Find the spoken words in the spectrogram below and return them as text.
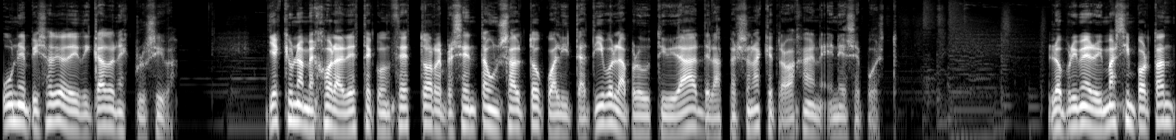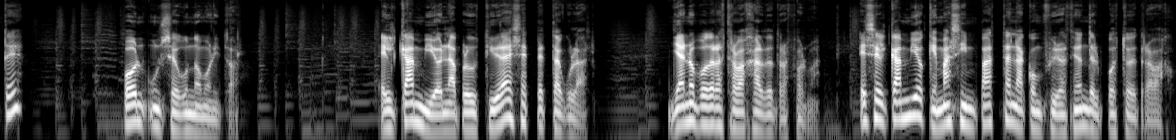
un episodio dedicado en exclusiva. Y es que una mejora de este concepto representa un salto cualitativo en la productividad de las personas que trabajan en ese puesto. Lo primero y más importante, pon un segundo monitor. El cambio en la productividad es espectacular. Ya no podrás trabajar de otra forma. Es el cambio que más impacta en la configuración del puesto de trabajo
